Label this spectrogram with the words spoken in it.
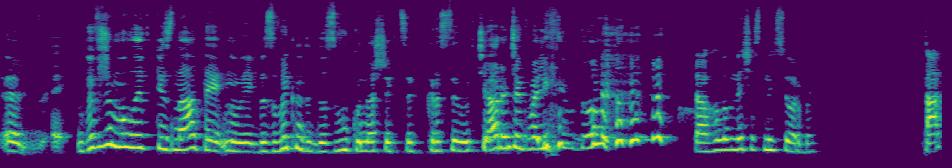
Е, е, Ви вже могли впізнати, ну, якби звикнути до звуку наших цих красивих чарочок валіни вдома. Та головне щас не сьорбать. Так.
